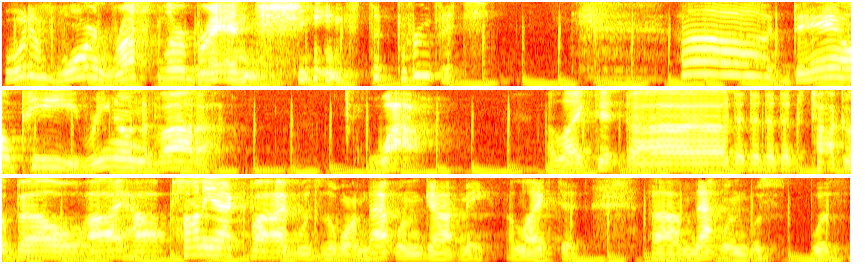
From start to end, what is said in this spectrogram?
would have worn rustler brand jeans to prove it. Ah, Dale P., Reno, Nevada. Wow. I liked it. Uh, da, da, da, Taco Bell, IHOP, Pontiac Vibe was the one. That one got me. I liked it. Um, that one was was.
